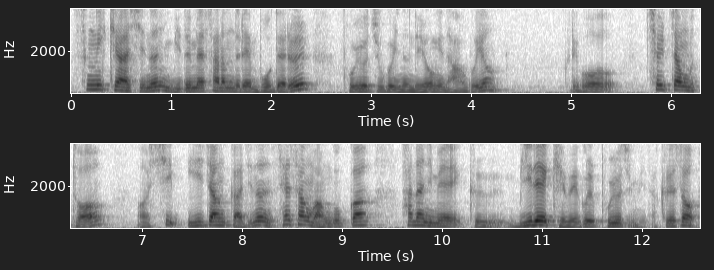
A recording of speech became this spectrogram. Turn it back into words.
승리케 하시는 믿음의 사람들의 모델을 보여주고 있는 내용이 나오고요. 그리고 7장부터 12장까지는 어, 세상 왕국과 하나님의 그 미래 계획을 보여줍니다. 그래서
